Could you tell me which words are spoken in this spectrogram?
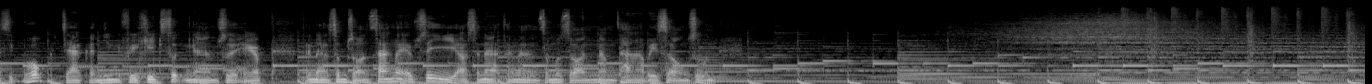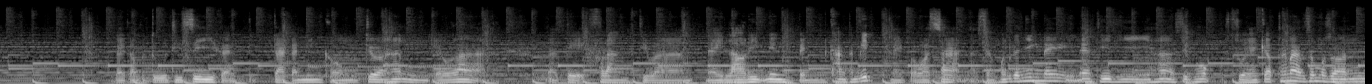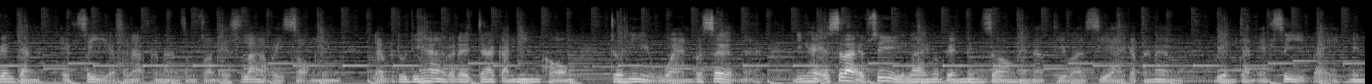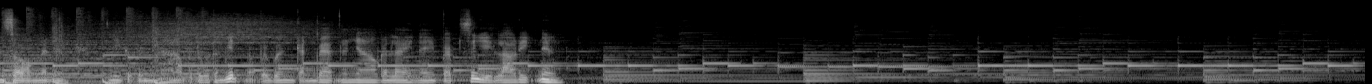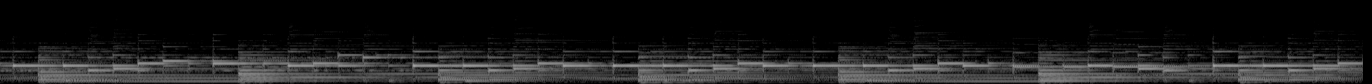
56 จากการยิงฟรีคิกสุดงามสวยให้กับทางด้านสมสรสร้างในเอฟซีเอาชนะทางด้านสมสรนำทางไป 2-0แล้วก็ประตูที่4ก็จากการยิงของโจอร์ฮันเอลล่า เตะฝรั่งที่ว่าในลาวลีกหนึ่งเป็นครั้งทำอิฐในประวัติศาสตร์นะซึ่งผลก็ยิงได้นาทีที่ 56 สวยให้กับทางด้านสโมสรเวียงจันทร์ FC เอาชนะทางด้านสโมสรเอสลาไป 2-1 และประตูที่ 5 ก็ได้จากการยิงของโจนี่แวนเบอร์เซิร์นะยิงให้เอสลา FC ไล่มาเป็น 1-2 ในนัดที่ว่าเสียให้กับทางด้านเวียงจันทร์ FC ไป 1-2 นั่นเองนี่ก็เป็นหาประตูทำอิฐเรไปเบิ่งกันแบบยาวๆกันเลยในแบบซี่ลาวลีกหนึ่ง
